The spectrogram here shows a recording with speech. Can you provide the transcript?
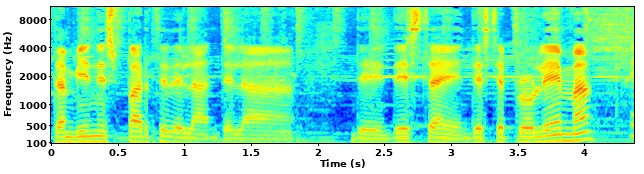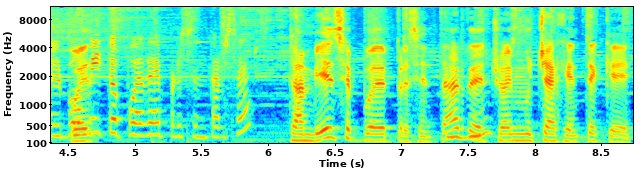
también es parte de la, de la de, de, este, de este problema. ¿El vómito puede, presentarse? También se puede presentar, de hecho hay mucha gente que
